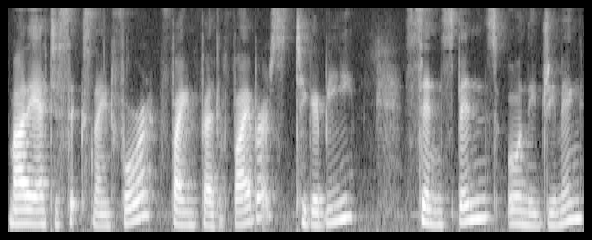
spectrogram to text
Marietta 694, Fine Fettle Fibres, Tigger B, Sin Spins, Only Dreaming,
